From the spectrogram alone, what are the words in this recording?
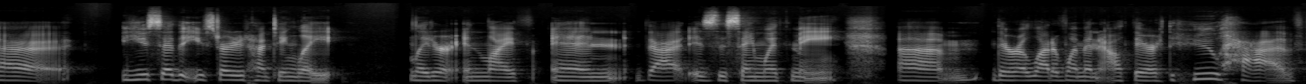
uh, you said that you started hunting late later in life and that is the same with me um, there are a lot of women out there who have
